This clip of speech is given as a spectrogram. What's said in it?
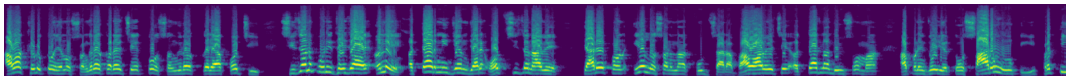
આવા ખેડૂતો એનો સંગ્રહ કરે છે. તો સંગ્રહ કર્યા પછી સિઝન પૂરી થઈ જાય અને અત્યારની જેમ જ્યારે ઓફ સિઝન આવે ત્યારે પણ એ લસણના ખૂબ સારા ભાવ આવે છે. અત્યારના દિવસોમાં આપણે જોઈએ તો સારું ઊંટી પ્રતિ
